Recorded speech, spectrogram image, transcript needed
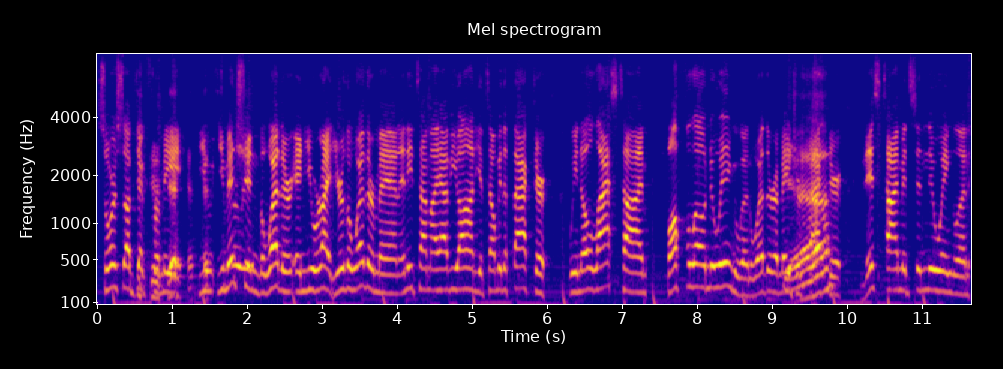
Sore subject for me. you you mentioned the weather, and you were right. You're the weather man. Anytime I have you on, you tell me the factor. We know last time Buffalo, New England, weather a major yeah. factor. This time it's in New England.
